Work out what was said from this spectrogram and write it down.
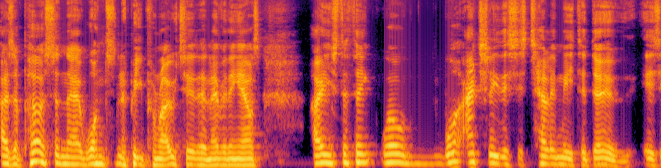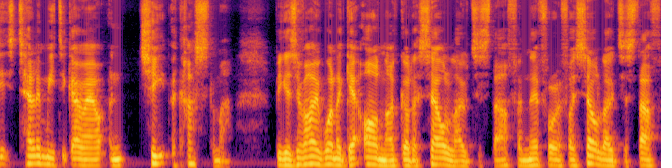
As a person there wanting to be promoted and everything else, I used to think, well, what actually this is telling me to do is it's telling me to go out and cheat the customer. Because if I want to get on, I've got to sell loads of stuff. And therefore, if I sell loads of stuff,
